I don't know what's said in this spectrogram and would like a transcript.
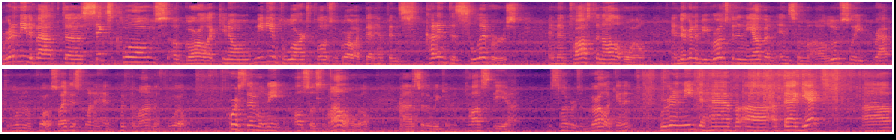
We're going to need about uh, six cloves of garlic, you know, medium to large cloves of garlic that have been cut into slivers and then tossed in olive oil. And they're going to be roasted in the oven in some uh, loosely wrapped aluminum foil. So I just went ahead and put them on the foil. Of course, then we'll need also some olive oil uh, so that we can toss the, uh, the, slivers of garlic in it. We're going to need to have uh, a baguette uh,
